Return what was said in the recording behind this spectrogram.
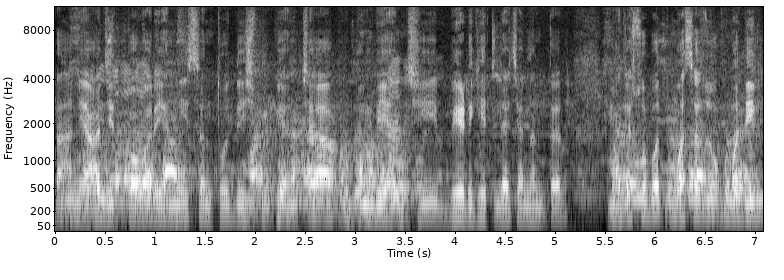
पवार आणि अजित पवार यांनी संतोष देशमुख यांच्या कुटुंबियांची भेट घेतल्याच्या नंतर माझ्यासोबत मसाजोगमधील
